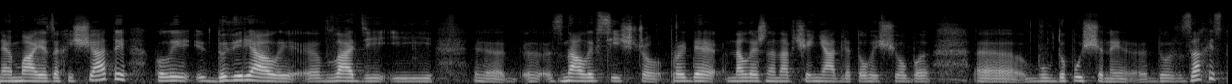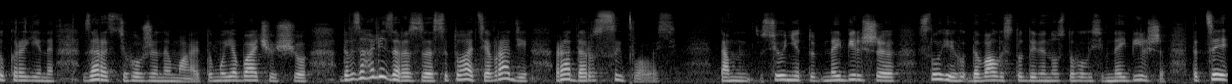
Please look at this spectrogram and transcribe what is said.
е, має захищати, коли довіряли владі і знали всі, що пройде належне навчання для того, щоб е, був допущений до захисту країни. Зараз цього вже немає. Тому я бачу, що да взагалі зараз е, ситуація в Раді, Рада розсиплалась. Там сьогодні найбільше слуги давали 190 голосів, найбільше. Так це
